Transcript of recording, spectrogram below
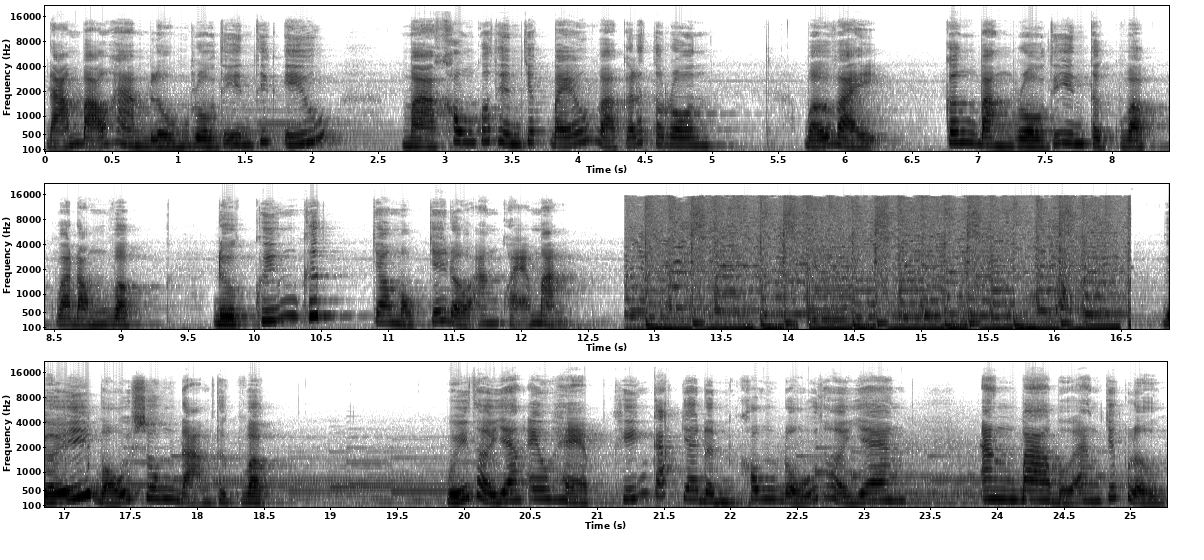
đảm bảo hàm lượng protein thiết yếu mà không có thêm chất béo và cholesterol bởi vậy cân bằng protein thực vật và động vật được khuyến khích cho một chế độ ăn khỏe mạnh. Gợi ý bổ sung đạm thực vật. Quỹ thời gian eo hẹp khiến các gia đình không đủ thời gian ăn ba bữa ăn chất lượng.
